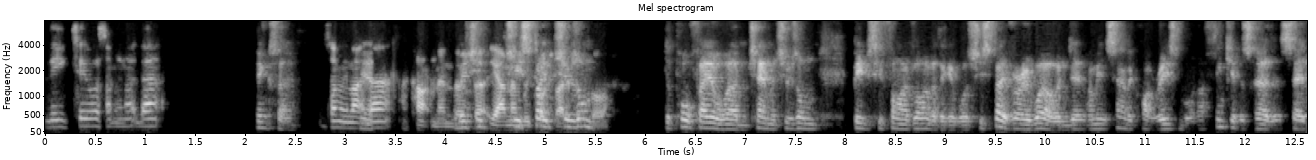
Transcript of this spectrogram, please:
League Two or something like that? I think so. Something like yeah. that. I can't remember. I mean, she, yeah, I remember she, spoke, she was on the Port Vale um, chairman. She was on BBC Five Live, I think it was. She spoke very well, and it, I mean, it sounded quite reasonable. And I think it was her that said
